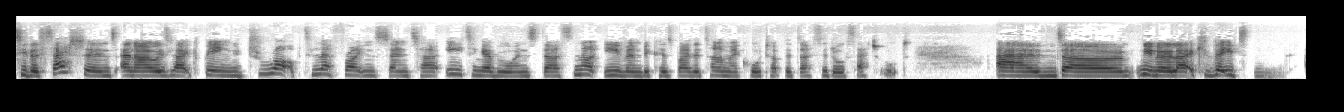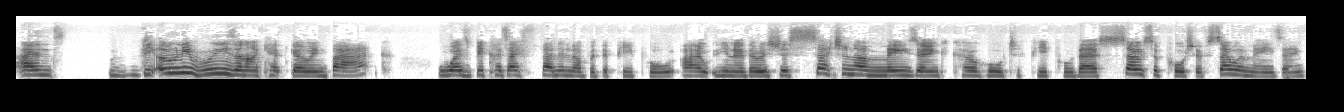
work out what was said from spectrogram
to the sessions and I was like being dropped left, right, and center, eating everyone's dust. Not even because by the time I caught up, the dust had all settled. And um, you know, like they and the only reason I kept going back was because I fell in love with the people. I, you know, there was just such an amazing cohort of people there, so supportive, so amazing.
